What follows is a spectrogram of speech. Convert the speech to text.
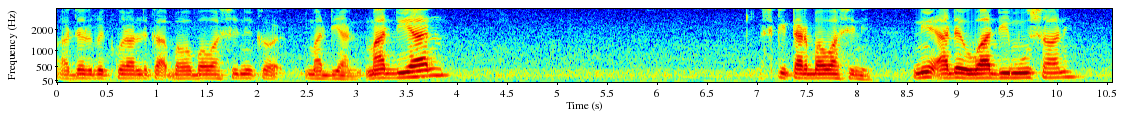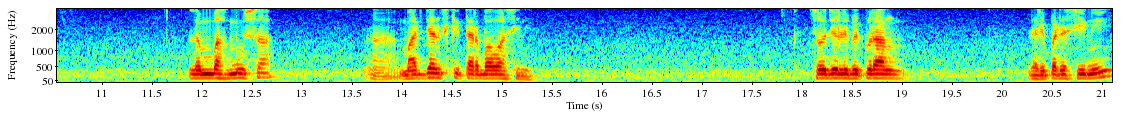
Ada lebih kurang dekat bawah-bawah sini kot Madian. Madian Sekitar bawah sini. Ni ada Wadi Musa ni lembah Musa. Ha, Madian sekitar bawah sini. So dia lebih kurang daripada sini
